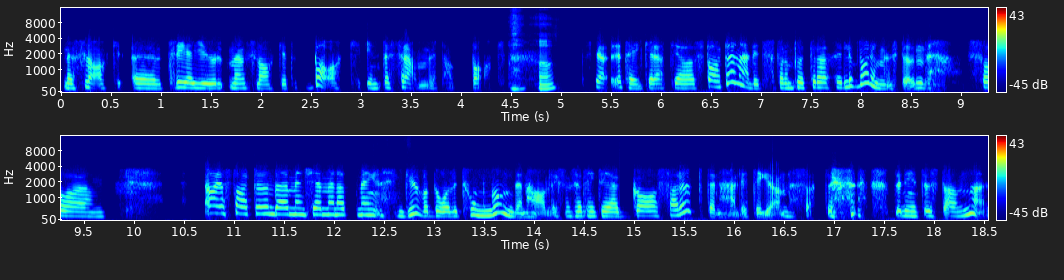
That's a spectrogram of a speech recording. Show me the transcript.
med flak, eh, tre hjul men flaket bak, inte fram utan bak. Så jag, jag tänker att jag startar den här lite så får den puttra sig varm en stund. Så eh, Ja, jag startar den där men känner att men gud vad dålig tomgång den har. Liksom. Så jag tänkte jag gasar upp den här lite grann så att den inte stannar.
